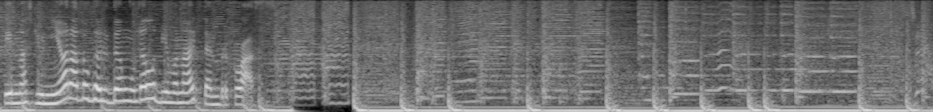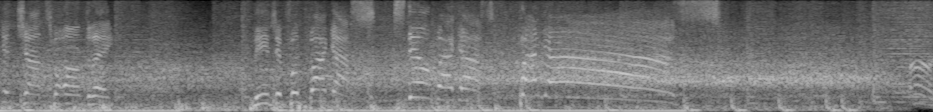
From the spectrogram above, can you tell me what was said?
Timnas junior atau Garuda Muda lebih menarik dan berkelas. Second chance for Andre. Leaves it for Bagas. Still Bagas. Bagas! Uh,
